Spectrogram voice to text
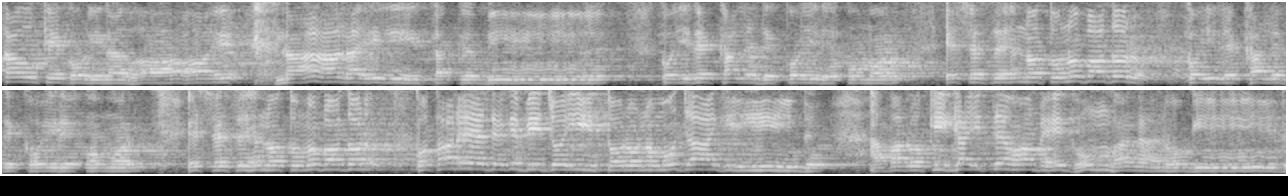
কাউকে করি না ভয়। নারাই তকবীর। কইরে খালেদে, কইরে ওমর এসেছে নতুন বদর। কইরে খালেদে, কইরে ওমর। এসেছে নতুন বদর। কোথারে দেখবি জয়ী তরুণ মুজাহিদ? আবারও কি গাইতে হবে ঘুম ভাঙানো গীত?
